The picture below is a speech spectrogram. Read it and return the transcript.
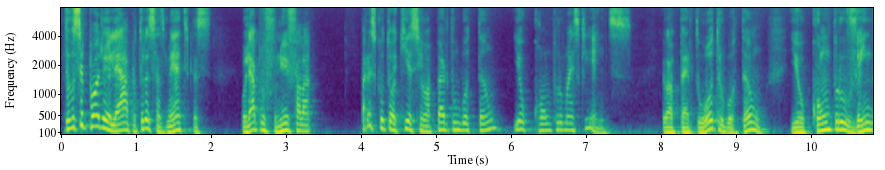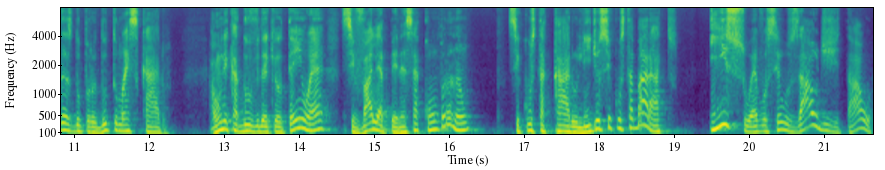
Então você pode olhar para todas essas métricas, olhar para o funil e falar: parece que eu estou aqui assim, eu aperto um botão e eu compro mais clientes. Eu aperto outro botão e eu compro vendas do produto mais caro. A única dúvida que eu tenho é se vale a pena essa compra ou não. Se custa caro o lead ou se custa barato. Isso é você usar o digital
